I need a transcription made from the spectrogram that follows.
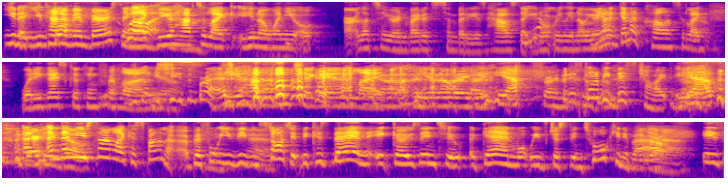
you know you've kind got, of embarrassing. Well, like, do you have to like you know when you are let's say you're invited to somebody's house that you don't really know, you're Yeah. not gonna call and say like, "What are you guys cooking for you got lunch? any cheese and bread Do you have some chicken? Like, Yeah, you know what I mean? Yeah. But it's got to be this type Yes. and, there you and then go. you sound like a spanner before you've even Yeah. started because then it goes into again what we've just been talking about Yeah. is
